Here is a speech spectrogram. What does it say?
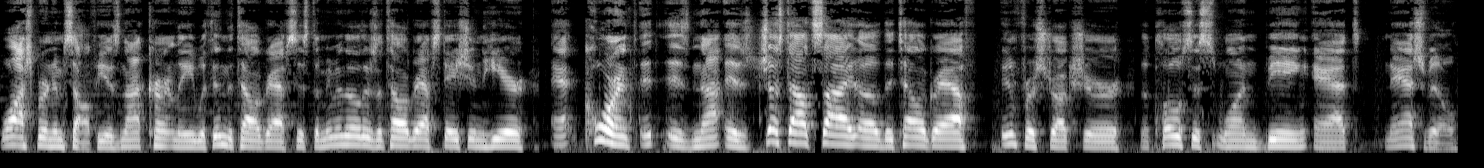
Washburn himself. He is not currently within the telegraph system, even though there's a telegraph station here at Corinth. It is not is just outside of the telegraph infrastructure. The closest one being at Nashville.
